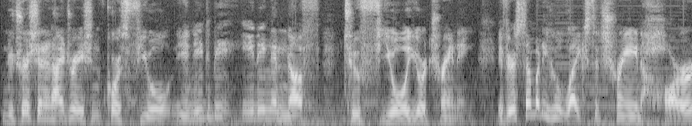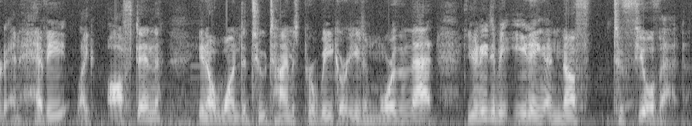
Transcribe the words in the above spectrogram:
nutrition and hydration, of course, fuel. You need to be eating enough to fuel your training. If you're somebody who likes to train hard and heavy, like often, you know, one to two times per week or even more than that, you need to be eating enough to fuel that.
